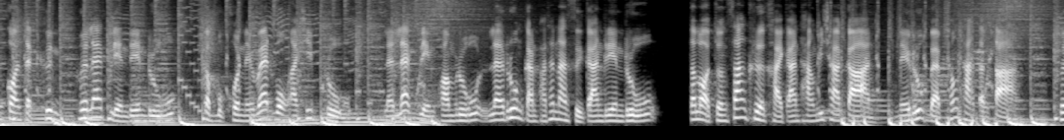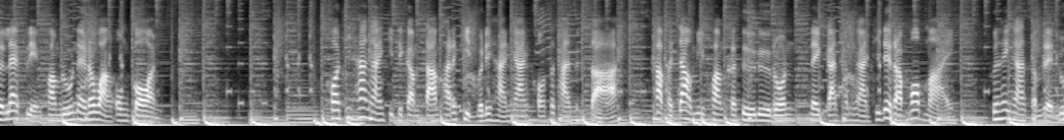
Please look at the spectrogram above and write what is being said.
งค์กรจัดขึ้นเพื่อแลกเปลี่ยนเรียนรู้กับบุคคลในแวดวงอาชีพครู และแลกเปลี่ยนความรู้และร่วมกันพัฒนาสื่อการเรียนรู้ ตลอดจนสร้างเครือข่ายการทางวิชาการ ในรูปแบบช่องทางต่างๆ เพื่อแลกเปลี่ยนความรู้ในระหว่างองค์กร ข้อที่ 5 งานกิจกรรมตามภารกิจบริหารงานของสถานศึกษา ข้าพเจ้ามีความกระตือรือร้นในการทำงานที่ได้รับมอบหมาย เพื่อให้งานสำเร็จลุ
